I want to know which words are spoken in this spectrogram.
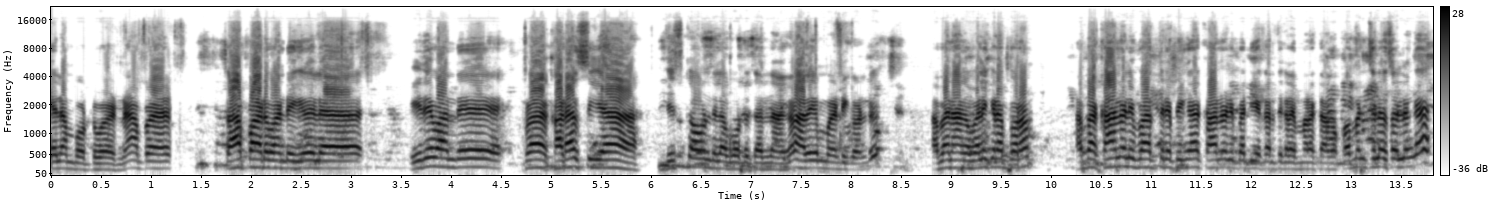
ஏலம் போட்டு வேணும் அப்போ சாப்பாடு வண்டி இதில் இது வந்து இப்போ கடைசியாக டிஸ்கவுண்டில் போட்டு தந்தாங்க. அதையும் வேண்டிக் கொண்டு அப்போ நாங்கள் வெளிக்கிற போகிறோம் அப்போ காணொலி பார்த்துருப்பீங்க. காணொலி பற்றிய கருத்துக்களை மறக்காம கொமெண்ட்ஸில் சொல்லுங்கள்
